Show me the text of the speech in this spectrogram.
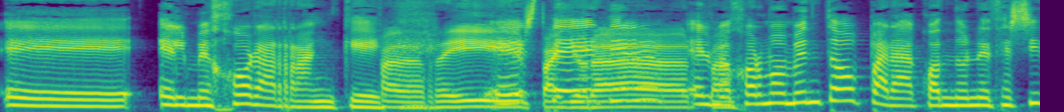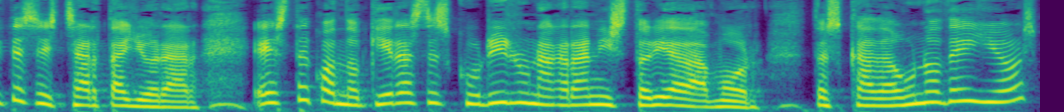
eh, el mejor arranque. Para reír, este para llorar. el mejor momento para cuando necesites echarte a llorar. Este cuando quieras descubrir una gran historia de amor. Entonces cada uno de ellos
